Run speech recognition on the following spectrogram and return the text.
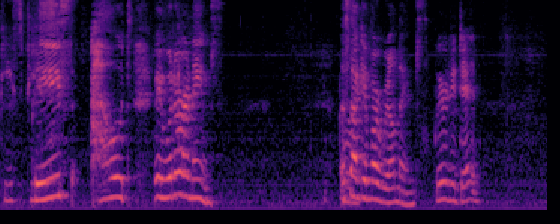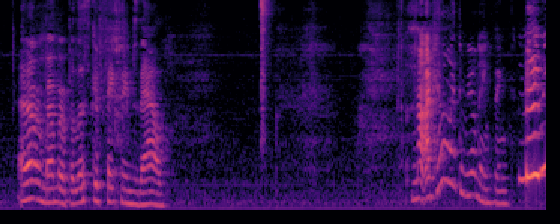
Peace, peace. Peace out. Wait, what are our names? Let's not give our real names. We already did. I don't remember, but let's give fake names now. No, I kind of like the real name thing. Maybe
